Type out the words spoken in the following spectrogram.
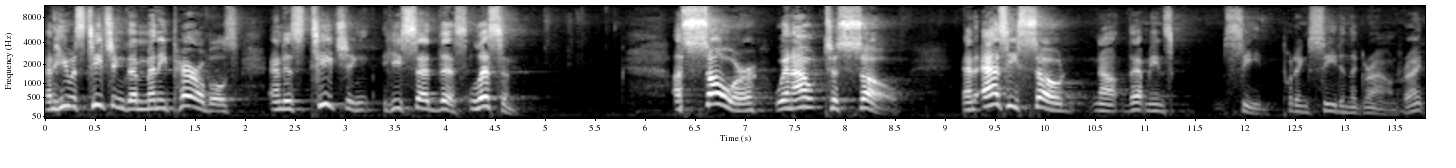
And he was teaching them many parables, and his teaching, he said this Listen, A sower went out to sow. And as he sowed, now that means seed, putting seed in the ground, right?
